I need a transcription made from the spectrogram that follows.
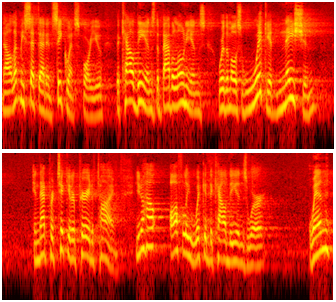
Now, let me set that in sequence for you. The Chaldeans, the Babylonians, were the most wicked nation in that particular period of time. You know how awfully wicked the Chaldeans were? When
